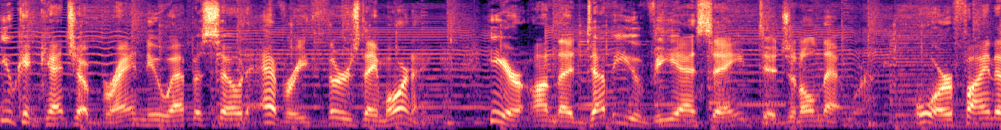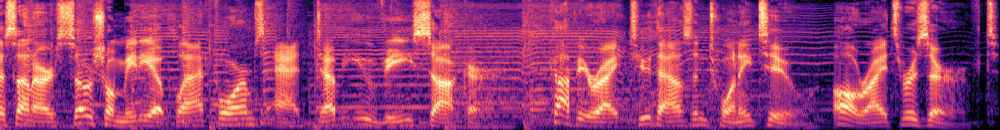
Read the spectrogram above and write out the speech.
You can catch a brand new episode every Thursday morning here on the WVSA Digital Network or find us on our social media platforms at WV Soccer. Copyright 2022. All rights reserved.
